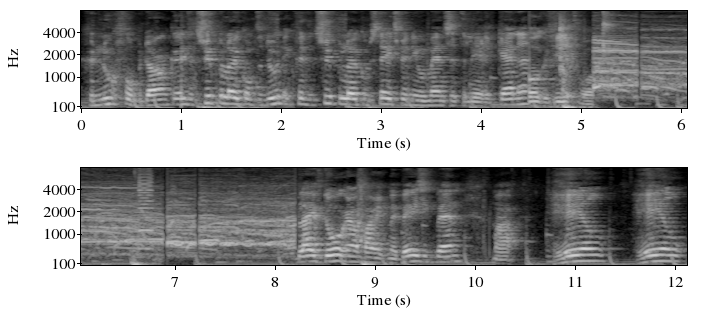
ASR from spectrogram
genoeg voor bedanken. Ik vind het super leuk om te doen. Ik vind het super leuk om steeds weer nieuwe mensen te leren kennen. Mogen gevierd worden. Blijf doorgaan waar ik mee bezig ben. Maar heel, heel,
